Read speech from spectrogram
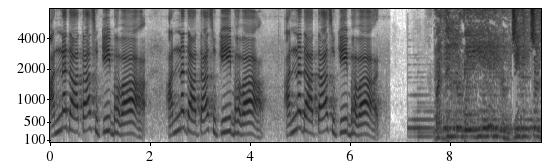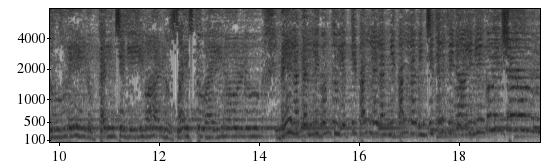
అన్నదాత సుఖీభవ అన్నదాత సుఖీభవ. అన్నదాత సుఖీ భవ. వర్ధిల్లు వెయ్యేళ్ళు జీవించు నూరేళ్ళు తరించి వాళ్ళు స్మరిస్తూ అయినోళ్ళు. నేల తల్లి గొంతు ఎత్తి పల్లెలన్నీ పల్లవించి తెలిపినాయి నీకు విషయం.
